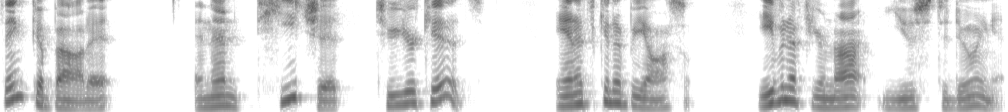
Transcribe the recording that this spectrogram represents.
think about it, and then teach it to your kids. And it's going to be awesome. Even if you're not used to doing it,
